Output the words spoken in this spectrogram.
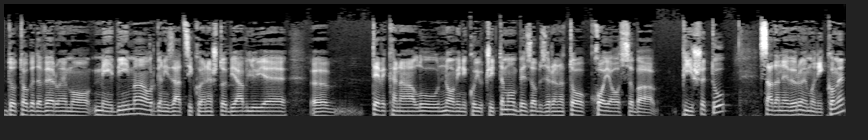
do toga da verujemo medijima, organizaciji koja nešto objavljuje, e, TV kanalu, novini koju čitamo, bez obzira na to koja osoba piše tu. Sada ne verujemo nikome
